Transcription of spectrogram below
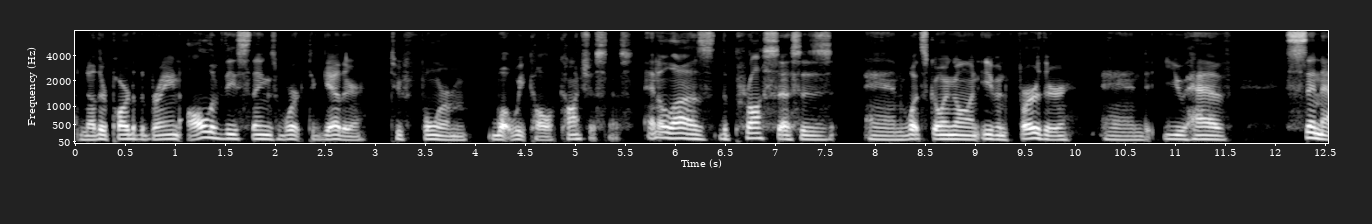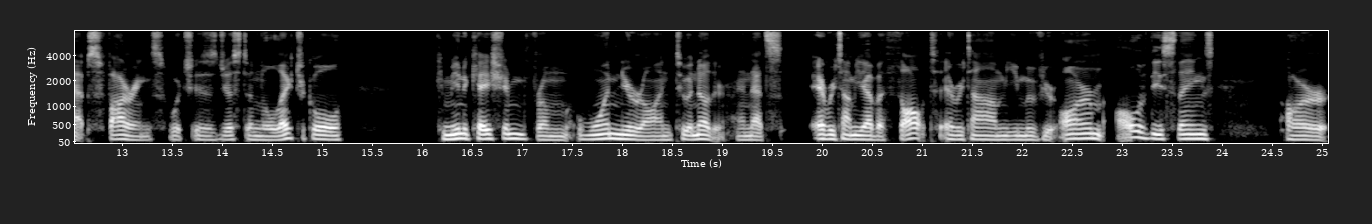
another part of the brain. All of these things work together to form what we call consciousness. Analyze the processes and what's going on even further and you have synapse firings, which is just an electrical communication from one neuron to another. And that's every time you have a thought, every time you move your arm, all of these things are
